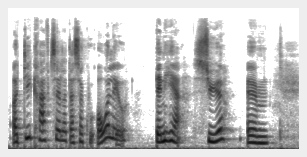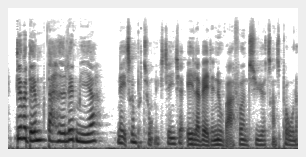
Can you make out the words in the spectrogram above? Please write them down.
Og de kræftceller, der så kunne overleve den her syre, øh, det var dem, der havde lidt mere natriumproton exchanger, eller hvad det nu var for en syretransporter.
